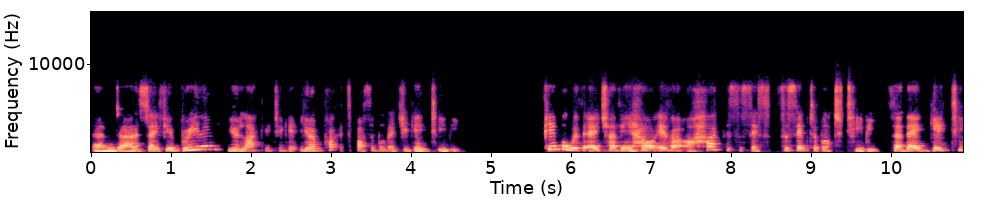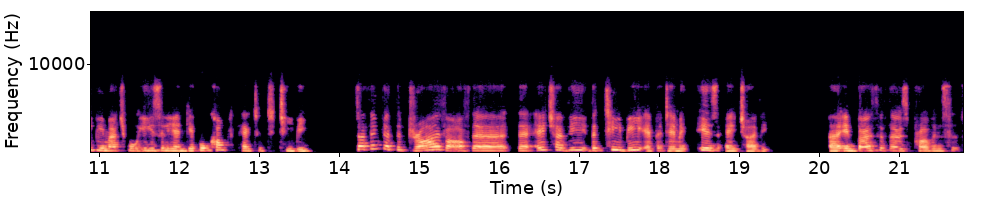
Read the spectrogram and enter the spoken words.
And uh, so if you're breathing, you're likely to get, it's possible that you get TB. People with HIV, however, are hyper susceptible to TB. So they get TB much more easily and get more complicated to TB. So I think that the driver of the, the HIV, the TB epidemic is HIV uh, in both of those provinces.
